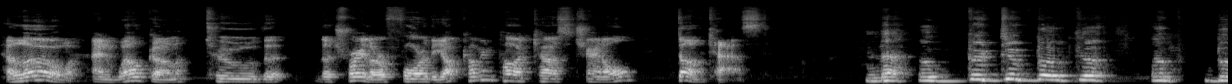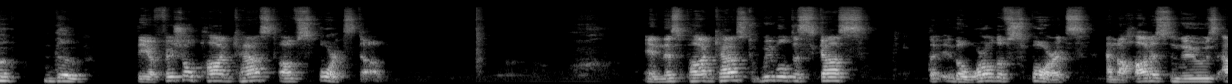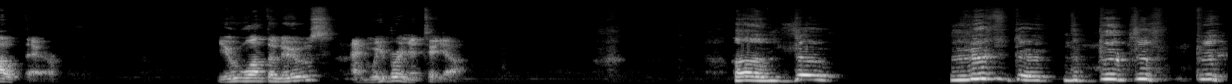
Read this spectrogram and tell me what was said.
Hello and welcome to the the trailer for the upcoming podcast channel Dubcast. The official of the dub. the official podcast of Sports Dub. In this podcast, we will discuss the, the world of sports and the hottest news out there. You want the news, and we bring it to you. Um, so, Mr. the purchase pick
